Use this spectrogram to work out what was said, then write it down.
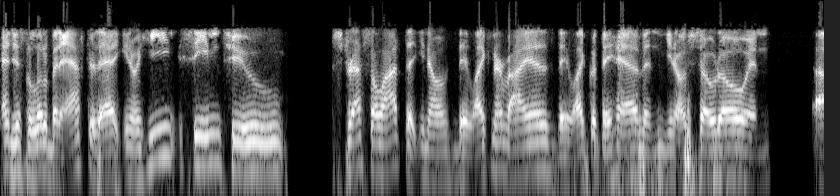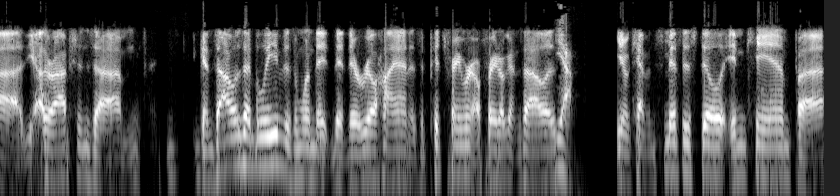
and just a little bit after that, you know, he seemed to stress a lot that you know they like Narvaez, they like what they have, and you know Soto and uh, the other options. Um, Gonzalez, I believe, is the one that, that they're real high on as a pitch framer. Alfredo Gonzalez. Yeah. You know, Kevin Smith is still in camp. Uh,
